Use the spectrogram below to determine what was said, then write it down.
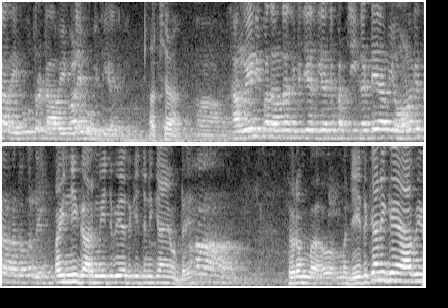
ਘਰੇ ਕਬੂਤਰ ਡਾਵੇ ਵਾਲੇ ਹੋ ਗਏ ਸੀ ਅੱਜ ਵੀ। ਅੱਛਾ। ਹਾਂ ਸਾਨੂੰ ਇਹ ਨਹੀਂ ਪਤਾ ਹੁੰਦਾ ਸੀ ਵੀ ਜੇ ਅਸੀਂ ਅੱਜ 25 ਕੱਢੇ ਆ ਵੀ ਆਉਣਗੇ ਤਾਂ ਤੋਂ ਨਹੀਂ। ਇੰਨੀ ਗਰਮੀ 'ਚ ਵੀ ਐਤਕੀ ਜਨ ਕਿ ਉੱਡੇ? ਹਾਂ। ਫਿਰ ਮਜੀਦ ਨਹੀਂ ਗਿਆ ਵੀ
